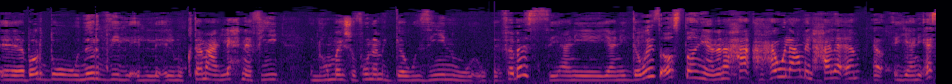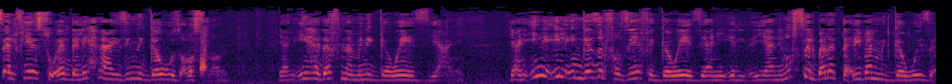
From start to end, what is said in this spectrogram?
آه، برضو نرضي ال- ال- المجتمع اللي إحنا فيه إن هم يشوفونا متجوزين و... فبس. يعني يعني الجواز أصلا يعني أنا هحاول أعمل حلقة آه، يعني أسأل فيها السؤال ده ليه إحنا عايزين نتجوز أصلا؟ يعني إيه هدفنا من الجواز يعني؟ يعني إيه إيه الإنجاز الفظيع في الجواز؟ يعني يعني نص البلد تقريبا متجوزة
